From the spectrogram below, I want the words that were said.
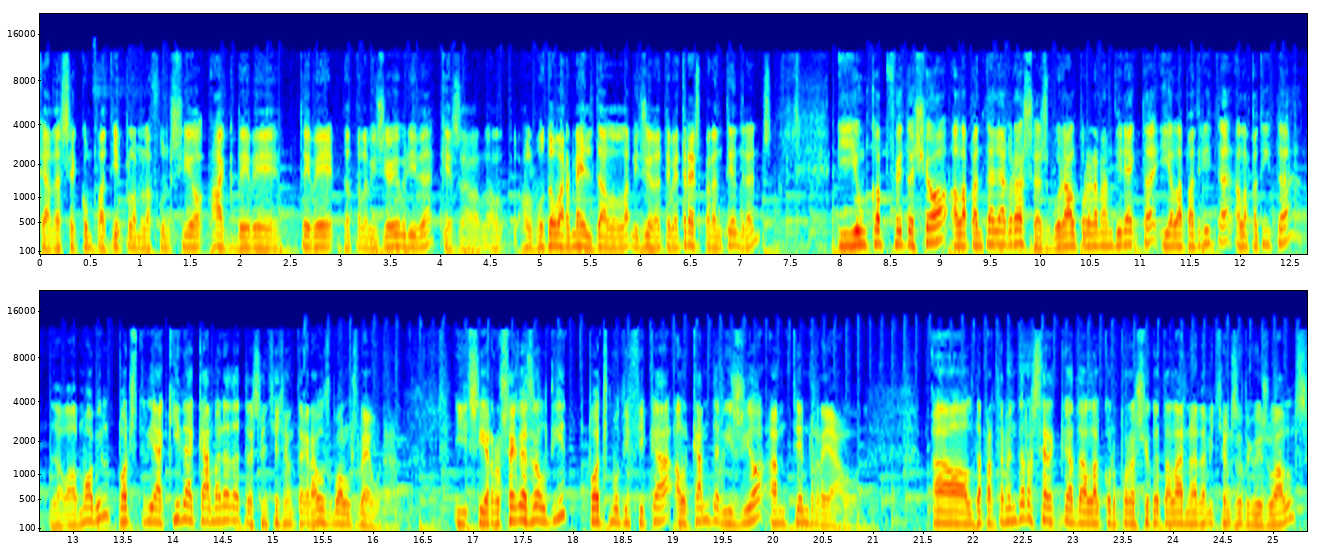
que ha de ser compatible amb la funció HBB-TV de televisió híbrida, que és el, el, el botó vermell de l'emissió de TV3, per entendre'ns, i un cop fet això, a la pantalla grossa es veurà el programa en directe i a la petita, a la petita del mòbil pots triar quina càmera de 360 graus vols veure. I si arrossegues el dit, pots modificar el camp de visió amb temps real. El Departament de Recerca de la Corporació Catalana de Mitjans Audiovisuals,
